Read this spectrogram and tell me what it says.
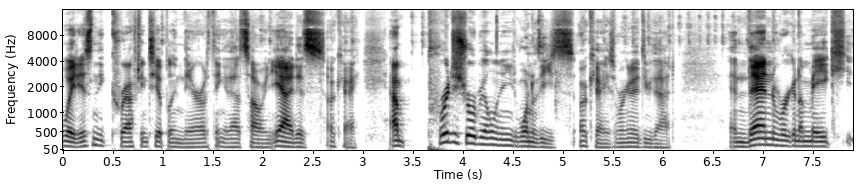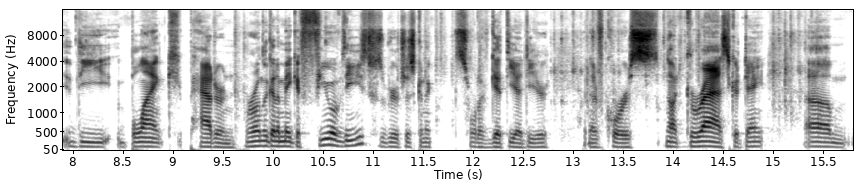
Wait, isn't the crafting table in there? I think that's how, yeah, it is. Okay. I'm pretty sure we only need one of these. Okay, so we're gonna do that. And then we're gonna make the blank pattern. We're only gonna make a few of these because we're just gonna sort of get the idea. And then of course, not grass, good dang. Um,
